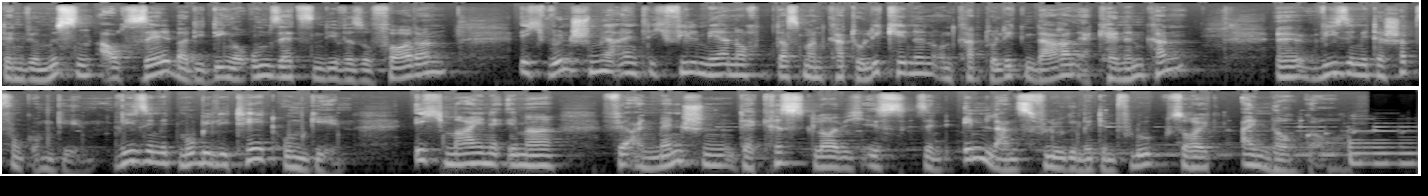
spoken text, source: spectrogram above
denn wir müssen auch selber die Dinge umsetzen, die wir so fordern. Ich wünsche mir eigentlich viel mehr noch, dass man Katholikinnen und Katholiken daran erkennen kann, äh, wie sie mit der Schöpfung umgehen, wie sie mit Mobilität umgehen. Ich meine immer, für einen Menschen, der christgläubig ist, sind Inlandsflüge mit dem Flugzeug ein No-Go.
